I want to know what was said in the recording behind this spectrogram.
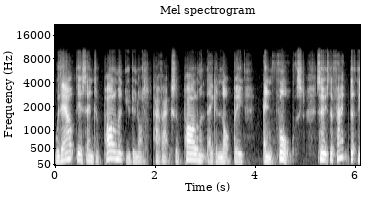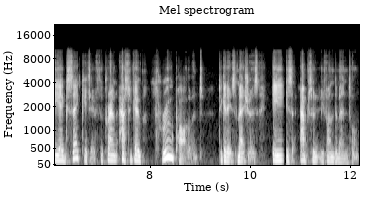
Without the assent of Parliament, you do not have acts of Parliament, they cannot be enforced. So it's the fact that the executive, the Crown, has to go through Parliament to get its measures is absolutely fundamental.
